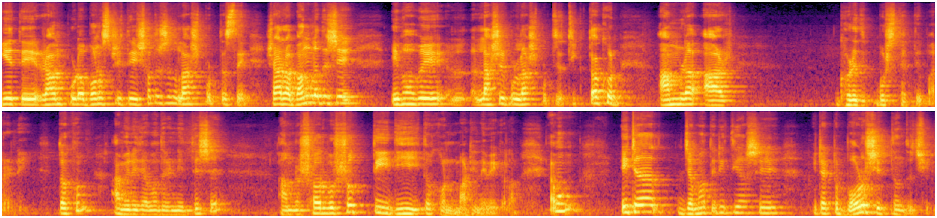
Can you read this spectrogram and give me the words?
ইয়েতে রামপুরা বনশ্রীতে শত শত লাশ পড়তেছে, সারা বাংলাদেশে এভাবে লাশের পর লাশ পড়তেছে, ঠিক তখন আমরা আর ঘরে বসে থাকতে পারিনি তখন আমির জামাদের নির্দেশে আমরা সর্বশক্তি দিয়ে তখন মাটি নেমে গেলাম। এবং এটা জামাতের ইতিহাসে এটা একটা বড় সিদ্ধান্ত ছিল।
